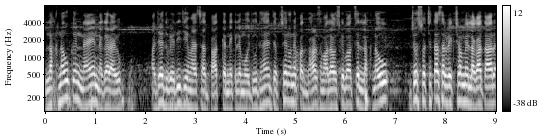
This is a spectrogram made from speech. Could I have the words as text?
लखनऊ के नए नगर आयुक्त अजय द्विवेदी जी हमारे साथ बात करने के लिए मौजूद हैं। जब से इन्होंने पदभार संभाला, उसके बाद से लखनऊ, जो स्वच्छता सर्वेक्षण में लगातार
